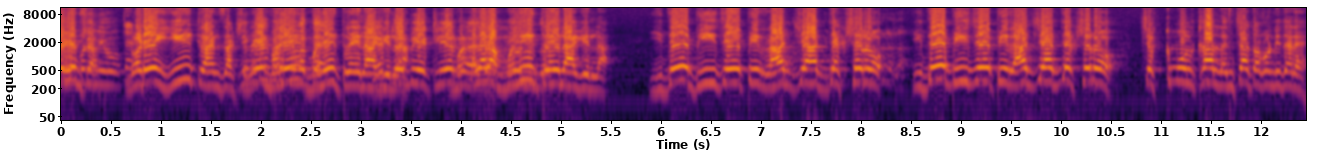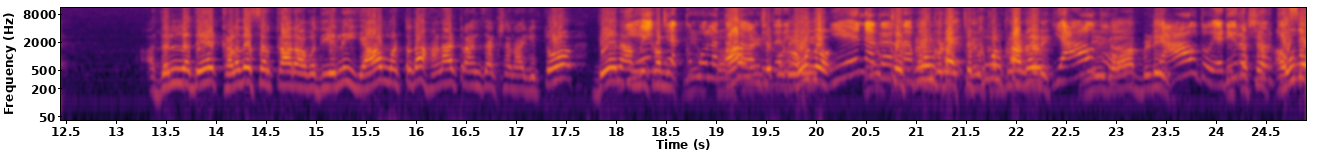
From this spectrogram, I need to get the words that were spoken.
ಒಂದ್ ನಿಮಿಷ. ನೋಡಿ ಈ ಟ್ರಾನ್ಸಾಕ್ಷನ್ ಮನಿ ಟ್ರೈಲ್ ಆಗಿಲ್ಲ. ಅಲ್ಲ ಮನಿ ಟ್ರೈಲ್ ಆಗಿಲ್ಲ. ಇದೇ ಬಿಜೆಪಿ ರಾಜ್ಯಾಧ್ಯಕ್ಷರು. ಇದೇ ಬಿಜೆಪಿ ರಾಜ್ಯಾಧ್ಯಕ್ಷರು. ಚೆಕ್ ಮೂಲಕ ಲಂಚ ತಗೊಂಡಿದ್ದಾರೆ. ಅದಲ್ಲದೆ ಕಳೆದ ಸರ್ಕಾರ ಅವಧಿಯಲ್ಲಿ ಯಾವ ಮಟ್ಟದ ಹಣ ಟ್ರಾನ್ಸಾಕ್ಷನ್ ಆಗಿತ್ತು ಬೇನಾಮಿ ಹೌದು. ಚೆಕ್ ಮೂಲಕ ಚೆಕ್ ಮೂಲಕ ಬಿಡಿ. ಹೌದು.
